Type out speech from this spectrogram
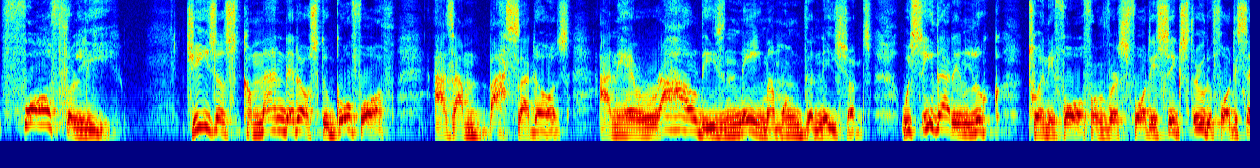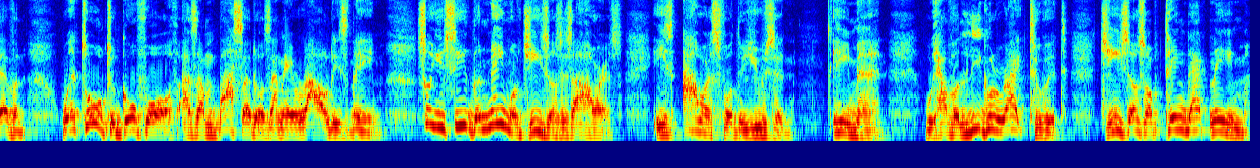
Fourthly, Jesus commanded us to go forth as ambassadors and herald his name among the nations. We see that in Luke 24 from verse 46 through to 47. We're told to go forth as ambassadors and herald his name. So you see, the name of Jesus is ours, is ours for the using. Amen. We have a legal right to it. Jesus obtained that name.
